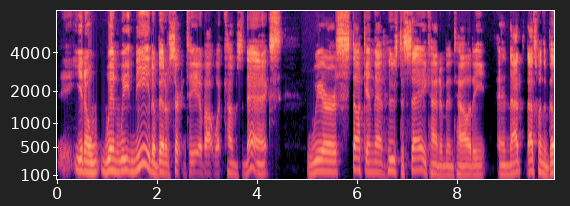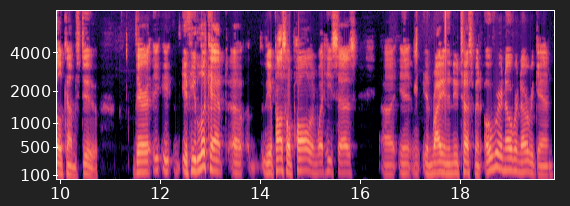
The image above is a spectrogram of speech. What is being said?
you know when we need a bit of certainty about what comes next we're stuck in that who's to say kind of mentality and that that's when the bill comes due there if you look at uh, the apostle paul and what he says uh, in, in writing the new testament over and over and over again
